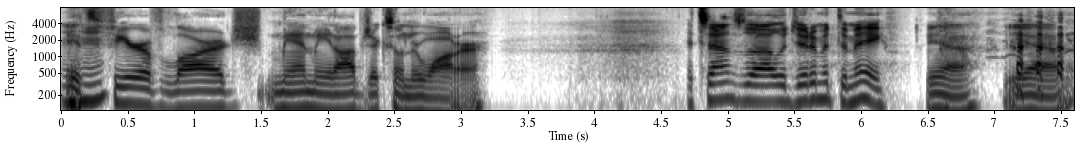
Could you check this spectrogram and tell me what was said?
It's fear of large man-made objects underwater. It sounds uh, legitimate to me. Yeah, yeah.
